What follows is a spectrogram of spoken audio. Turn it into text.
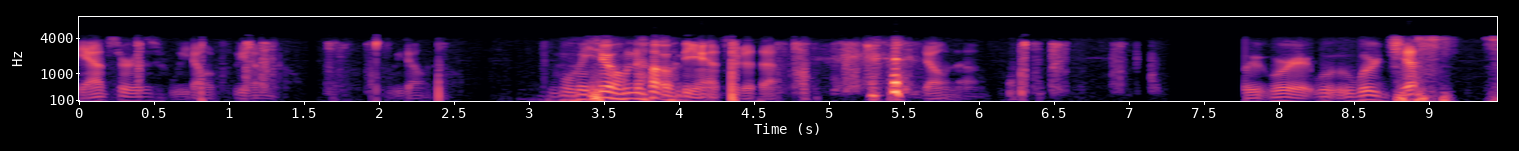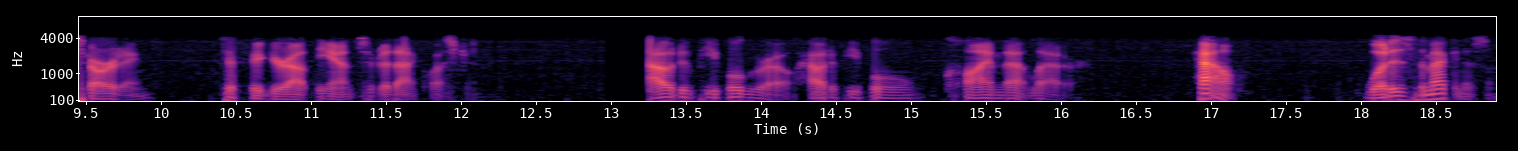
The answer is we don't we don't know. We don't know. We don't know the answer to that. we don't know we're we're just starting to figure out the answer to that question. How do people grow? How do people climb that ladder? How? What is the mechanism?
